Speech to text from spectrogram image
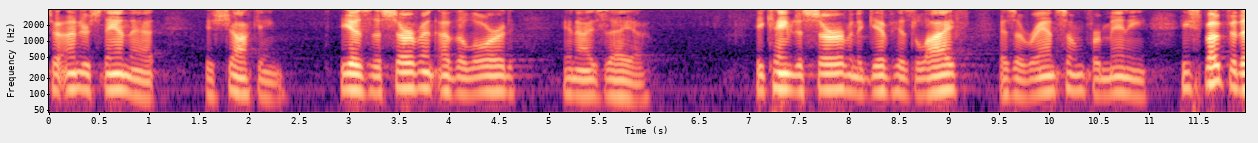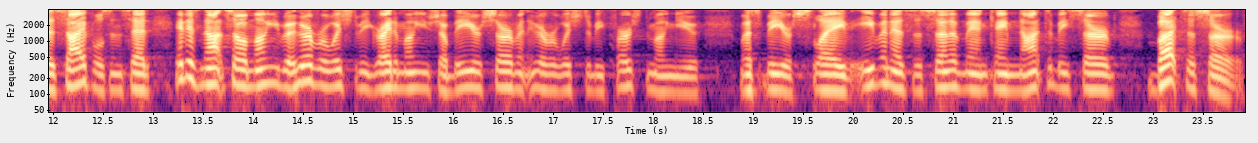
To understand that is shocking. He is the servant of the Lord in Isaiah. He came to serve and to give his life as a ransom for many. He spoke to the disciples and said, It is not so among you, but whoever wishes to be great among you shall be your servant. Whoever wishes to be first among you must be your slave, even as the Son of Man came not to be served, but to serve,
